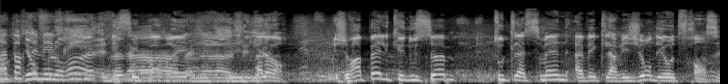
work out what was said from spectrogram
rapporte dis aux mes frites. elle Mais c'est pas vrai. Voilà. Alors, je rappelle que nous sommes toute la semaine avec la région des Hauts-de-France.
